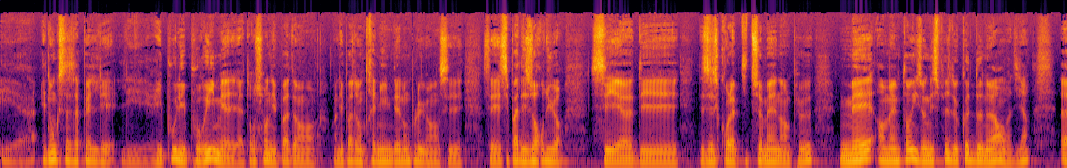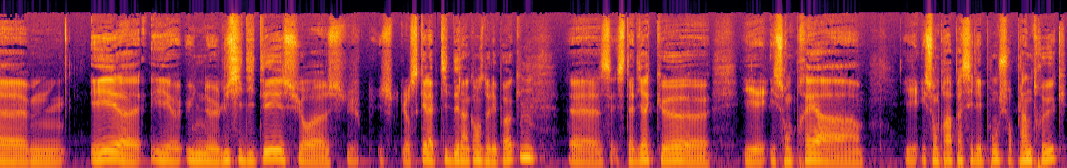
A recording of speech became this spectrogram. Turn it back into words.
et, euh, et donc ça s'appelle les, les ripoux, les pourris, mais attention, on n'est pas dans on n'est pas dans Training Day non plus. Hein. C'est c'est pas des ordures, c'est euh, des des escrocs la petite semaine un peu, mais en même temps ils ont une espèce de code d'honneur, on va dire, et une lucidité sur sur, sur ce qu'est la petite délinquance de l'époque. Mm. C'est- C'est-à-dire que ils, ils sont prêts à ils ils sont prêts à passer l'éponge sur plein de trucs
